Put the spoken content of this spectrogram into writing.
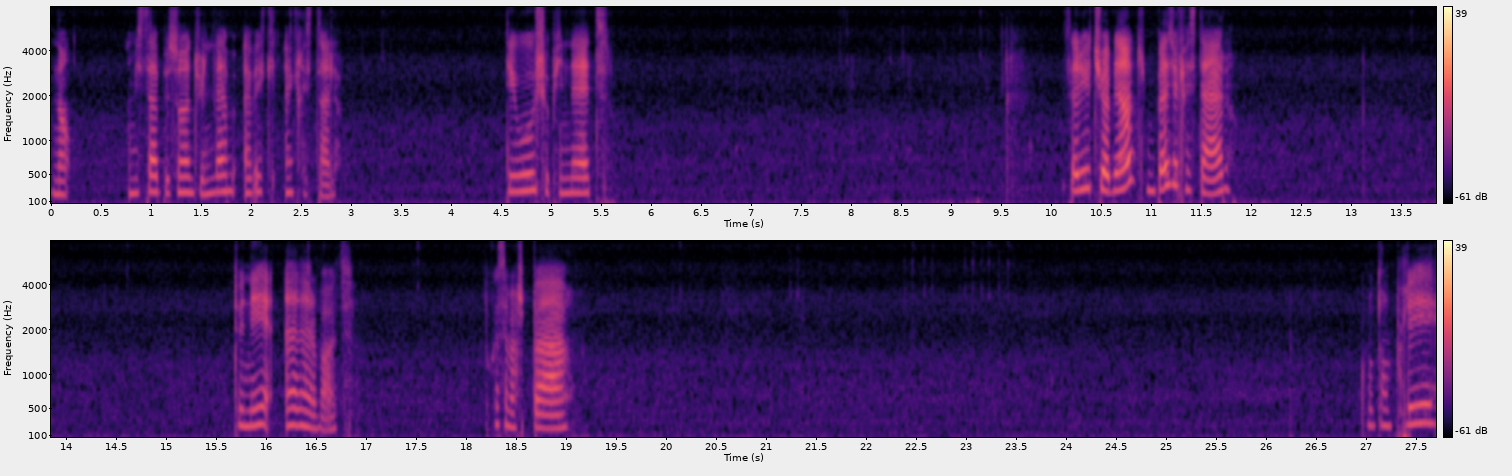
Non. Missa a besoin d'une lame avec un cristal. T'es où, Chopinette? Salut, tu vas bien? Tu me passes du cristal? Tenez un albert. Pourquoi ça marche pas? Contempler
